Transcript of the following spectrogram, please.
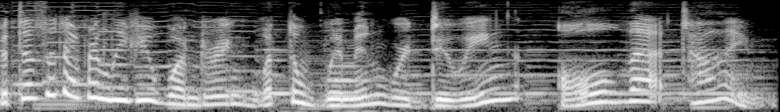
But does it ever leave you wondering what the women were doing all that time?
